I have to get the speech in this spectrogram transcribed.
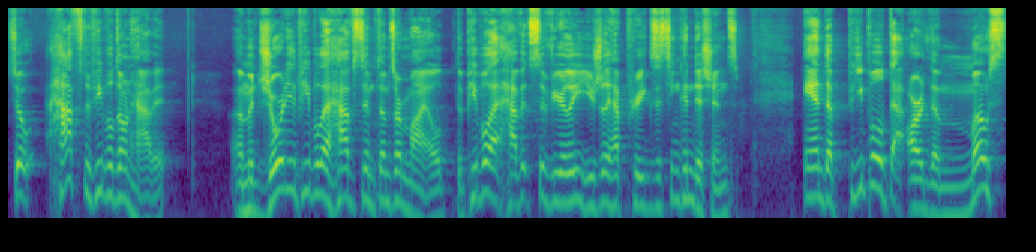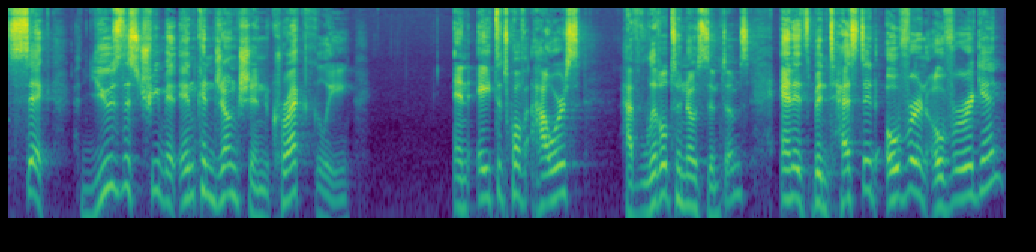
So half the people don't have it. A majority of the people that have symptoms are mild. The people that have it severely usually have pre existing conditions. And the people that are the most sick use this treatment in conjunction correctly in 8 to 12 hours have little to no symptoms and it's been tested over and over again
